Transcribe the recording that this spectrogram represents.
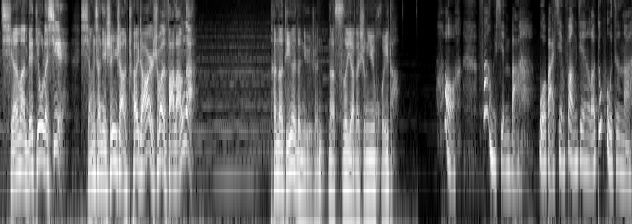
千万别丢了信！想想你身上揣着二十万法郎呢。”他那低矮的女人那嘶哑的声音回答。哦，放心吧，我把信放进了肚子呢。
